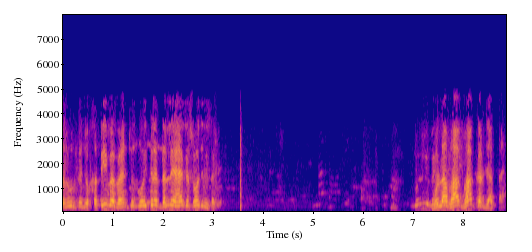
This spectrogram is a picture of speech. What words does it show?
حضور کے جو خطیب ہے بہن چوز وہ اتنے دلے ہیں کہ سوچ نہیں سکے۔ ملا بھاگ بھاگ کر جاتا ہے۔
